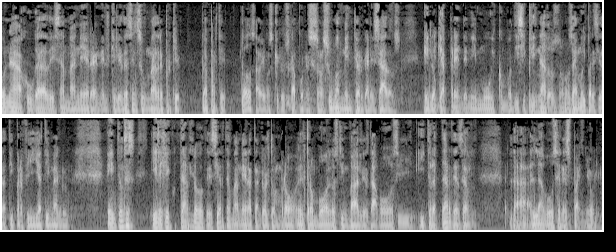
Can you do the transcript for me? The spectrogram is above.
una jugada de esa manera en el que le das en su madre, porque aparte todos sabemos que los japoneses son sumamente organizados en lo que aprenden y muy como disciplinados, ¿no? O sea, muy parecido a ti, Perfil, y a ti, Magnum. Entonces, el ejecutarlo de cierta manera, tanto el, tombro, el trombón, los timbales, la voz y, tratar de hacer la voz en español,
